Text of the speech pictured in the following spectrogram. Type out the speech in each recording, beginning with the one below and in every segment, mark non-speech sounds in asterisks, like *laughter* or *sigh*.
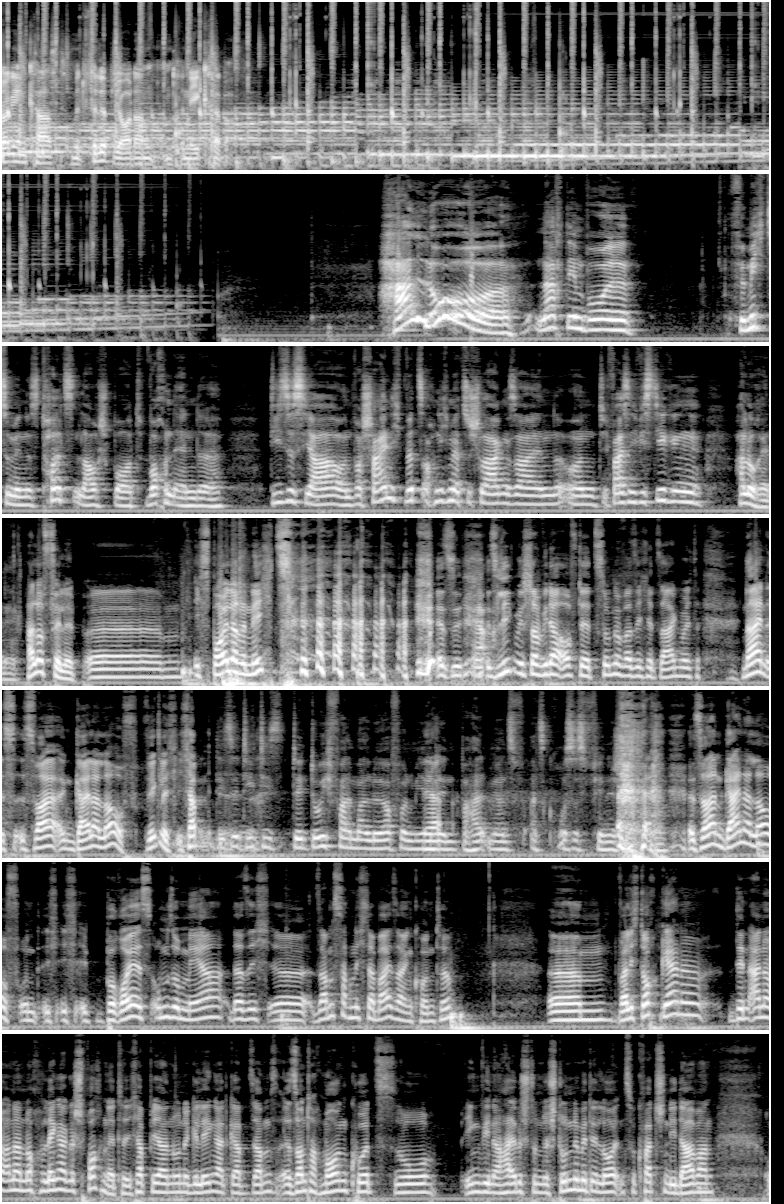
Joggingcast mit Philipp Jordan und René Kreber. Hallo! Nach dem wohl für mich zumindest tollsten Laufsport-Wochenende dieses Jahr und wahrscheinlich wird es auch nicht mehr zu schlagen sein. Und ich weiß nicht, wie es dir ging. Hallo René. Hallo Philipp. Ähm, ich spoilere nichts. *laughs* *laughs* es, ja. es, liegt mir schon wieder auf der Zunge, was ich jetzt sagen möchte. Nein, es, es war ein geiler Lauf, wirklich. Ich habe diese die, die, den Durchfallmalheur von mir, ja. den behalten wir uns als großes Finish. *laughs* es war ein geiler Lauf und ich, ich, ich bereue es umso mehr, dass ich äh, Samstag nicht dabei sein konnte. Ähm, weil ich doch gerne den einen oder anderen noch länger gesprochen hätte. Ich habe ja nur eine Gelegenheit gehabt, Sam äh, Sonntagmorgen kurz so irgendwie eine halbe Stunde, Stunde mit den Leuten zu quatschen, die da waren.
